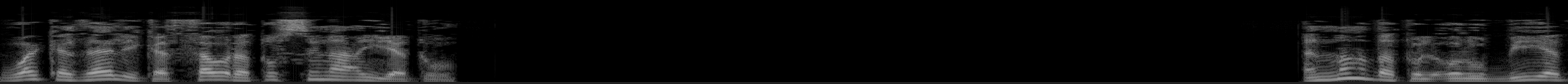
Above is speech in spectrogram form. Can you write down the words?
وكذلك الثورة الصناعية. النهضة الأوروبية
